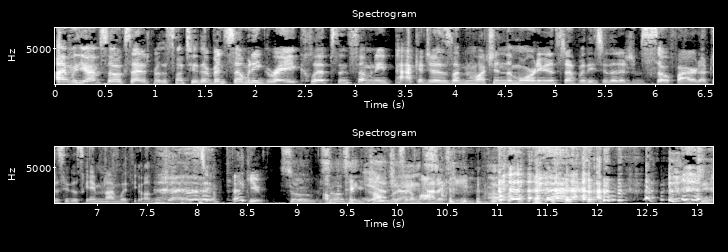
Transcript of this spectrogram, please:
I'm with you. I'm so excited for this one too. There have been so many great clips and so many packages I've been watching in the morning and stuff with these two that I'm so fired up to see this game, and I'm with you on the Giants too. Thank you. so I'm sounds taking like compliments your like I'm on a Giants. team. Do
